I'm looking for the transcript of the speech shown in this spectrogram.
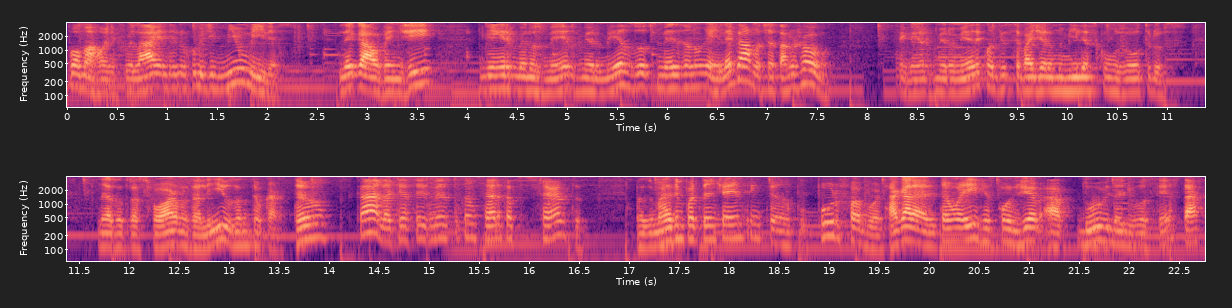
Pô, Marrone, fui lá e entrei no clube de mil milhas. Legal, vendi, ganhei no primeiro mês, no primeiro mês, os outros meses eu não ganhei. Legal, mas você já tá no jogo. Você ganha no primeiro mês, enquanto isso você vai gerando milhas com os outros, né, as outras formas ali, usando teu cartão. Cara, daqui a seis meses tu cancela, tá tudo certo. Mas o mais importante é entre em campo, por favor, tá, galera? Então aí respondi a, a dúvida de vocês, tá?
